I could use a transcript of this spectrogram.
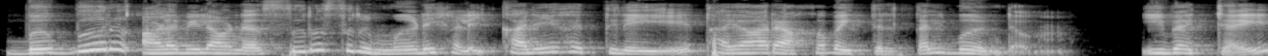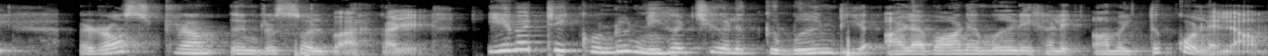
வெவ்வேறு அளவிலான சிறு சிறு மேடைகளை கலையகத்திலேயே தயாராக வைத்திருத்தல் வேண்டும். இவற்றை ராஸ்ட்ரம் என்று சொல்வார்கள். இவற்றை கொண்டு நிகழ்ச்சிகளுக்கு வேண்டிய அளவான மேடைகளை அமைத்துக் கொள்ளலாம்.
